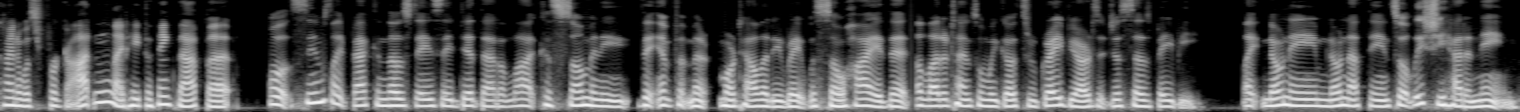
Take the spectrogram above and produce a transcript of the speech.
kind of was forgotten. I'd hate to think that, but well, it seems like back in those days they did that a lot because so many, the infant mortality rate was so high that a lot of times when we go through graveyards, it just says baby. Like no name, no nothing. So at least she had a name.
